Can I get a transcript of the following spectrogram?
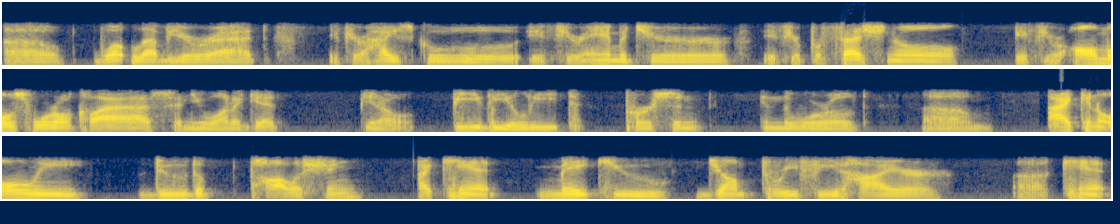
uh, what level you're at. If you're high school, if you're amateur, if you're professional, if you're almost world class, and you want to get, you know, be the elite person in the world, um, I can only do the polishing. I can't make you jump three feet higher. Uh, can't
